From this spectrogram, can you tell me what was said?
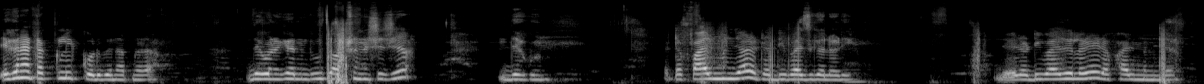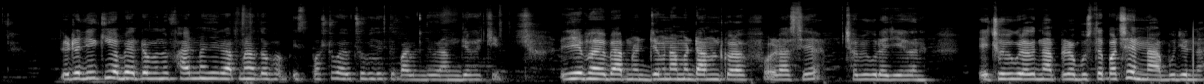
এখানে একটা ক্লিক করবেন আপনারা। দেখুন, এখানে দুটো অপশান এসেছে। দেখুন, একটা ফাইল ম্যানেজার একটা ডিভাইস গ্যালারি এটা ডিভাইস গ্যালারি এটা ফাইল ম্যানেজার তো এটা দিয়ে কী হবে? এটার মধ্যে ফাইল ম্যানেজার আপনারা তো স্পষ্টভাবে ছবি দেখতে পারবেন। দেখুন, আমি দেখাচ্ছি। যেভাবে আপনার, যেমন আমার ডাউনলোড করা আছে, ছবিগুলো যে এখানে এই ছবিগুলো কিন্তু আপনারা বুঝতে পারছেন? না, বুঝেন না।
